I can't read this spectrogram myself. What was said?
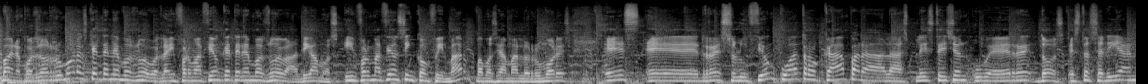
Bueno, pues los rumores que tenemos nuevos, la información que tenemos nueva, digamos, información sin confirmar, vamos a llamarlo rumores, es eh, resolución 4K para las PlayStation VR 2. Estos serían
